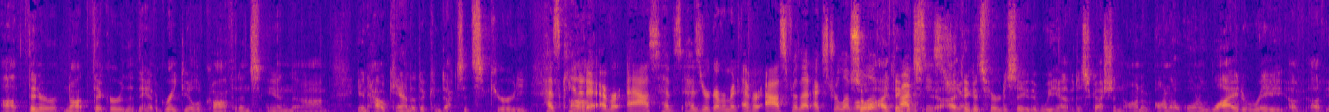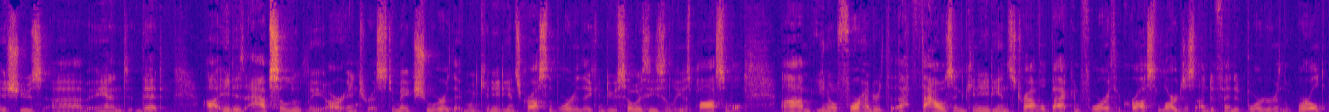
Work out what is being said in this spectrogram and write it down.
uh, thinner, not thicker, that they have a great deal of confidence in, um, in how Canada conducts its security. Has Canada uh, ever asked, has, has your government ever asked for that extra level so of I think privacy? It's, I think it's fair to say that we have a discussion on a, on a, on a wide array of, of issues uh, and that uh, it is absolutely our interest to make sure that when Canadians cross the border, they can do so as easily as possible. Um, you know, 400,000 Canadians travel back and forth across the largest undefended border in the world.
